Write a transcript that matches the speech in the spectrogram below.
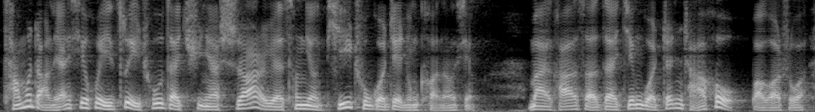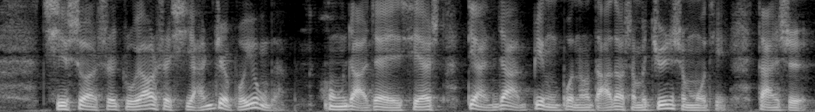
参谋长联席会议最初在去年十二月曾经提出过这种可能性。麦克阿瑟在经过侦查后报告说，其设施主要是闲置不用的，轰炸这些电站并不能达到什么军事目的。但是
